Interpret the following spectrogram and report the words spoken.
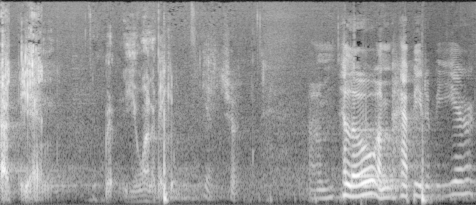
at the end. You want to begin? Yeah, sure. Um, hello, I'm happy to be here.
